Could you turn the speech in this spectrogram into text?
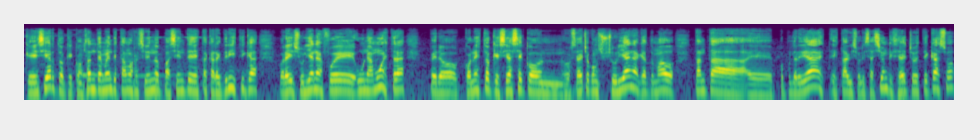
que es cierto que constantemente estamos recibiendo pacientes de estas características. Por ahí Juliana fue una muestra, pero con esto que se hace con, o se ha hecho con Juliana, que ha tomado tanta eh, popularidad, esta visualización que se ha hecho de este caso,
